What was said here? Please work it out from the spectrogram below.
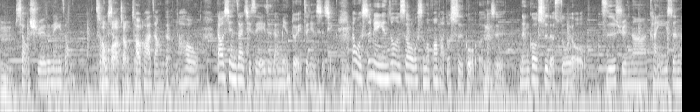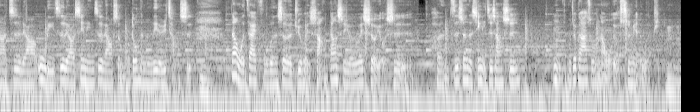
嗯小学的那一种，超夸张的超夸张的。然后到现在其实也一直在面对这件事情。嗯那我失眠严重的时候，我什么方法都试过了，嗯就是能够试的所有咨询啊、看医生啊、治疗啊、物理治疗、心灵治疗什么，我都很努力的去尝试。嗯那我在福伦社的聚会上，当时有一位舍友是很资深的心理智商师，嗯，我就跟他说，那我有失眠的问题。嗯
